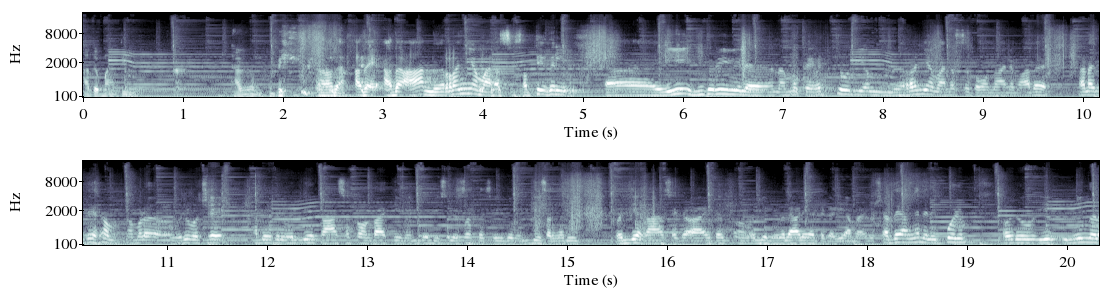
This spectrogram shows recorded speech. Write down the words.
അത് മതി. അത് അതെ അതെ അത് ആ നിറഞ്ഞ മനസ്സ് സത്യത്തിൽ ഈ ഇന്റർവ്യൂവിൽ നമുക്ക് ഏറ്റവും അധികം നിറഞ്ഞ മനസ്സ് തോന്നാനും അത് കാരണം അദ്ദേഹം നമ്മൾ ഒരുപക്ഷെ അദ്ദേഹത്തിന് വലിയ കാശൊക്കെ ഉണ്ടാക്കി വലിയ ബിസിനസ്സൊക്കെ ചെയ്ത് വലിയ സംഗതി വലിയ കാശൊക്കെ ആയിട്ട് വലിയ മുതലാളിയായിട്ട് കഴിയാമായിരുന്നു. പക്ഷെ അദ്ദേഹം അങ്ങനെ ഇപ്പോഴും ഒരു ഈ കുഞ്ഞുങ്ങൾ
